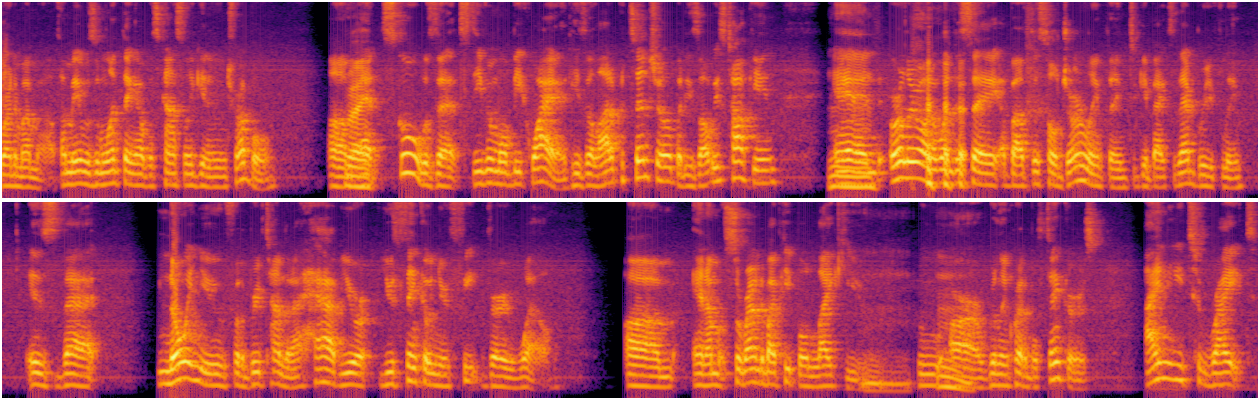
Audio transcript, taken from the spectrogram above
running my mouth. I mean, it was the one thing I was constantly getting in trouble um, Right. at school was that Steven won't be quiet. He's a lot of potential, but he's always talking. Mm. And earlier on, I wanted to say about this whole journaling thing, to get back to that briefly, is that knowing you for the brief time that I have, you're you think on your feet very well. Um, and I'm surrounded by people like you Mm. who Mm. are really incredible thinkers. I need to write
